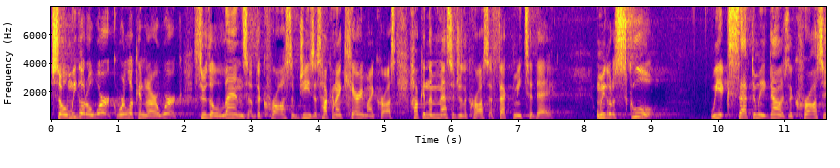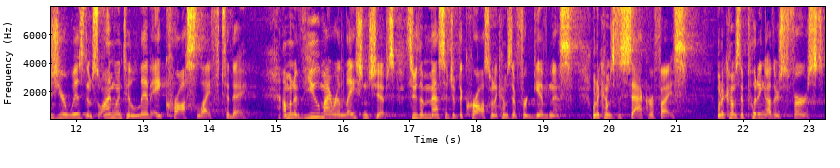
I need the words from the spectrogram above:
So when we go to work, we're looking at our work through the lens of the cross of Jesus. How can I carry my cross? How can the message of the cross affect me today? When we go to school, we accept and we acknowledge the cross is your wisdom, so I'm going to live a cross life today. I'm going to view my relationships through the message of the cross when it comes to forgiveness, when it comes to sacrifice, when it comes to putting others first,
